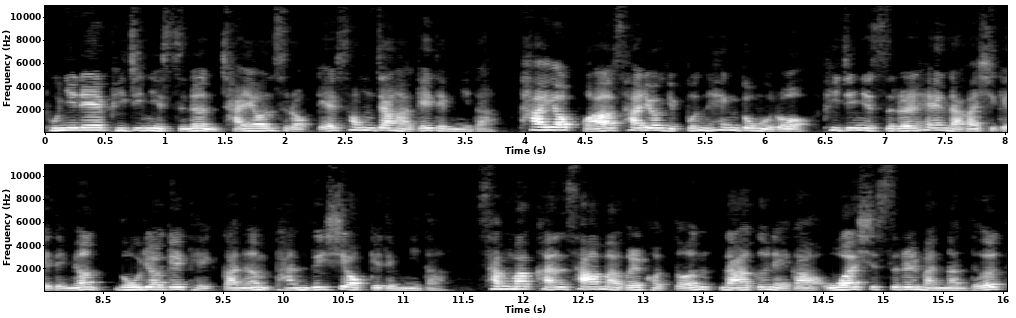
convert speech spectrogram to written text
본인의 비즈니스는 자연스럽게 성장하게 됩니다. 타협과 사려 깊은 행동으로 비즈니스를 해 나가시게 되면 노력의 대가는 반드시 얻게 됩니다. 삭막한 사막을 걷던 나그네가 오아시스를 만난 듯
